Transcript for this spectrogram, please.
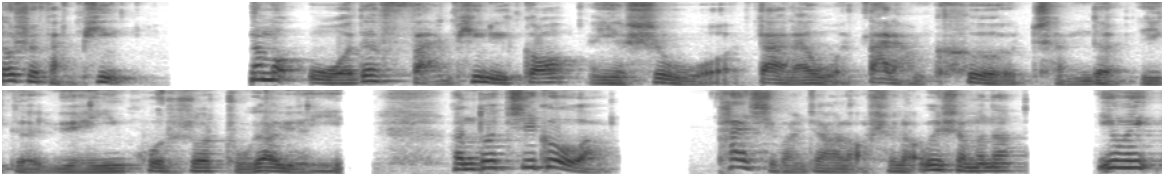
都是返聘。那么我的返聘率高，也是我带来我大量课程的一个原因，或者说主要原因。很多机构啊太喜欢这样老师了，为什么呢？因为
